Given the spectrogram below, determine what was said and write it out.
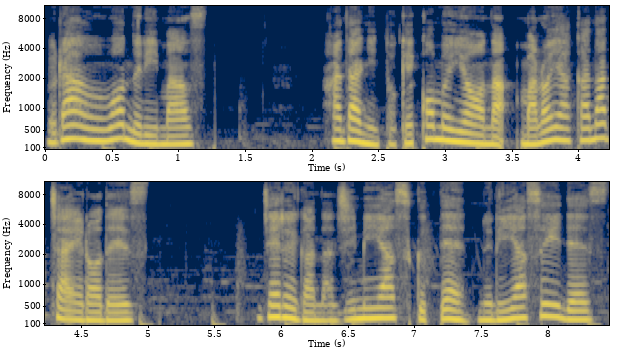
ブラウンを塗ります。肌に溶け込むようなまろやかな茶色です。ジェルが馴染みやすくて塗りやすいです。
